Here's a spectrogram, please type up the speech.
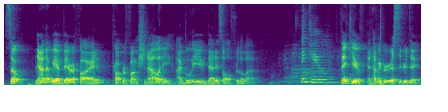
So, now that we have verified proper functionality, I believe that is all for the lab. Thank you. Thank you, and have a great rest of your day.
